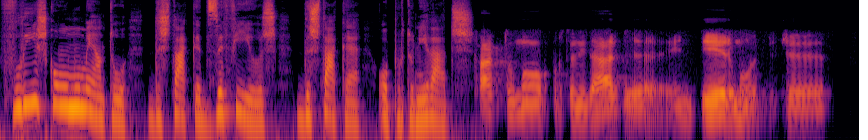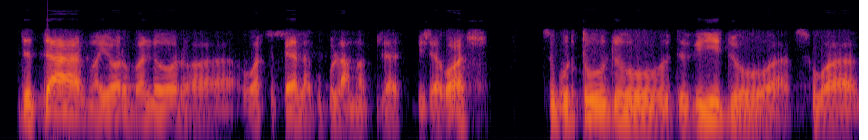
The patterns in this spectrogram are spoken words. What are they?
feliz com o momento, destaca desafios, destaca oportunidades. De facto, uma oportunidade eh, em termos de, de dar maior valor ao arquipélago Bulama Bijagós, sobretudo devido à sua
